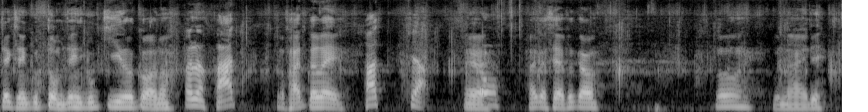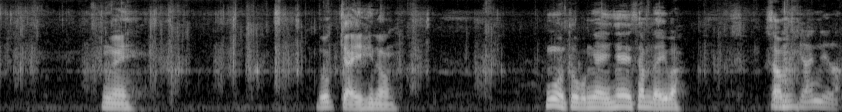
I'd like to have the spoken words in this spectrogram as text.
จักเสียงกูต้มจักเห็นกูกีแล้วก่อนเนาะอันนั้นพัดพัดก็ได้พัดเสียเออพัดก็แซ่บคือเก่าโอ้ยบุญนายเดิเมื่อยตกใจพี่น้อง งูตัวบ่ไงใหญ่ซ้ำใดบ่ซ้ำเขียนนี่ล่ะ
